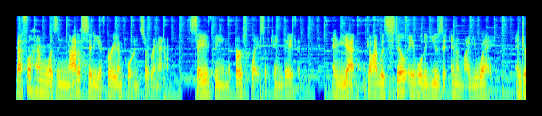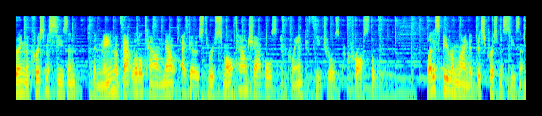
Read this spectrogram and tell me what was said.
Bethlehem was not a city of great importance or renown, save being the birthplace of King David. And yet, God was still able to use it in a mighty way. And during the Christmas season, the name of that little town now echoes through small town chapels and grand cathedrals across the world. Let us be reminded this Christmas season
